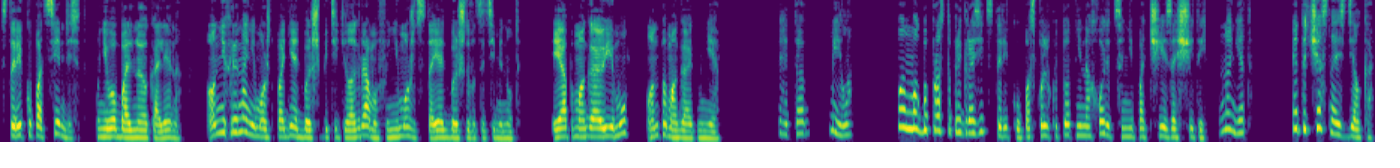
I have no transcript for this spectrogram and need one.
Старику под 70, у него больное колено. Он ни хрена не может поднять больше пяти килограммов и не может стоять больше 20 минут. Я помогаю ему, он помогает мне. Это мило. Он мог бы просто пригрозить старику, поскольку тот не находится ни под чьей защитой, но нет. Это честная сделка,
